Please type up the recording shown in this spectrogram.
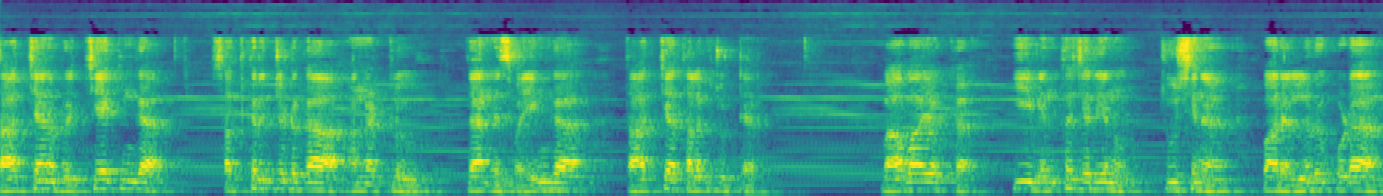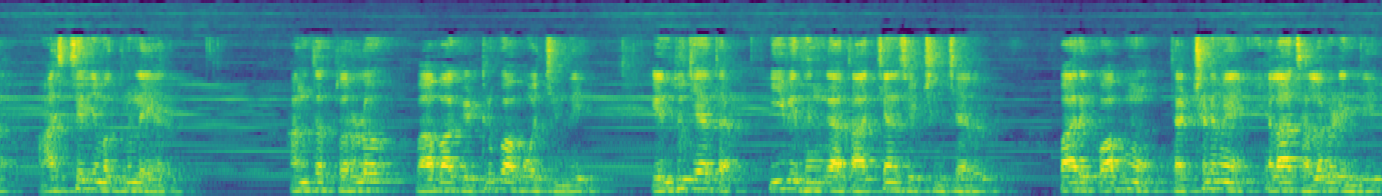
తాత్యాను ప్రత్యేకంగా సత్కరించుటగా అన్నట్లు దాన్ని స్వయంగా తాత్యా తలకు చుట్టారు. బాబా యొక్క ఈ వింత చర్యను చూసిన వారెల్లరూ కూడా ఆశ్చర్యమగ్నులయ్యారు. అంత త్వరలో బాబాకి ఎట్లు కోపం వచ్చింది? ఎందుచేత ఈ విధంగా తాత్యాన్ని శిక్షించారు? వారి కోపము తక్షణమే ఎలా చల్లబడింది?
